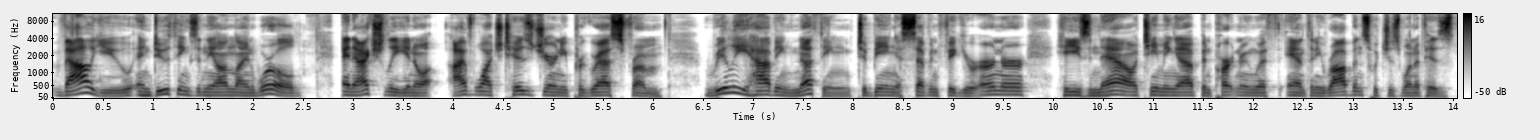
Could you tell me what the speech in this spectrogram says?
value and do things in the online world. And actually, you know, I've watched his journey progress from really having nothing to being a seven figure earner. He's now teaming up and partnering with Anthony Robbins, which is one of his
